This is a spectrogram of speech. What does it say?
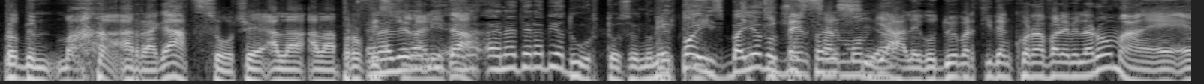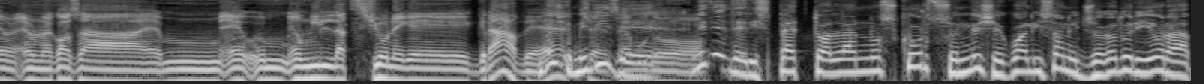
proprio al ragazzo, cioè alla, alla professionalità. È una, terapia, d'urto, secondo me. Poi sbagliato chi pensa al mondiale sia. con due partite ancora da fare per la Roma è, è una cosa, è, è, un'illazione grave. Eh? Mi, cioè, dite, avuto... mi, dite, rispetto all'anno scorso invece quali sono i giocatori? Ora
